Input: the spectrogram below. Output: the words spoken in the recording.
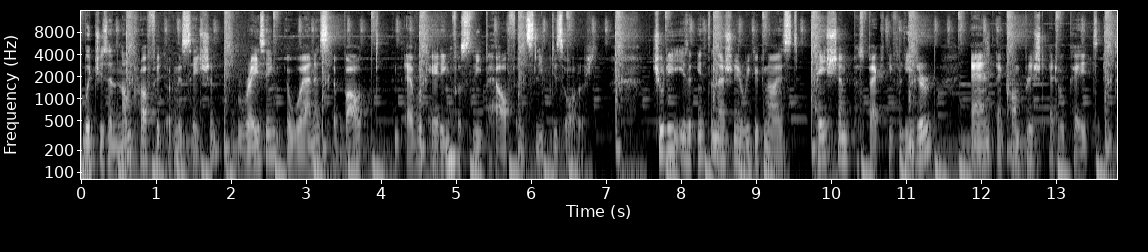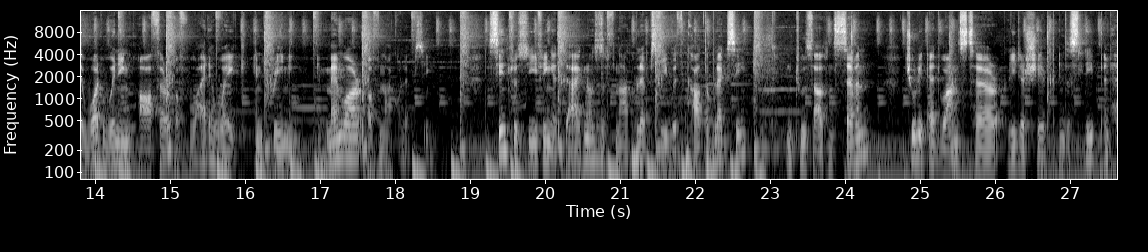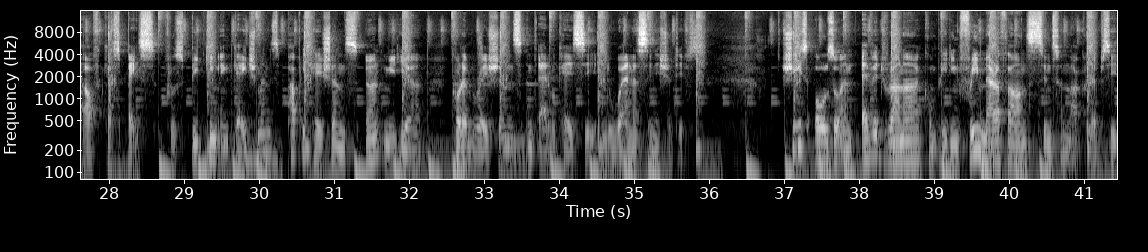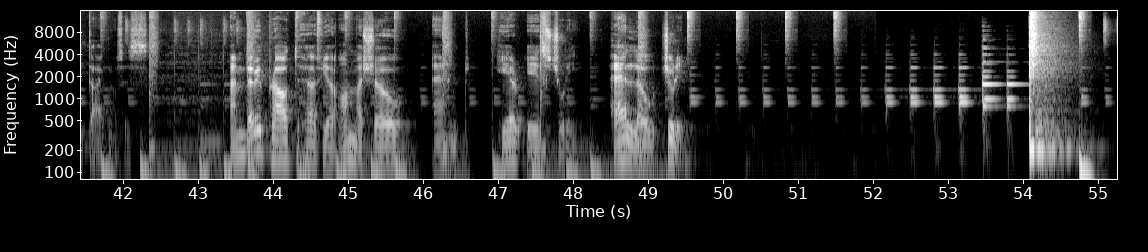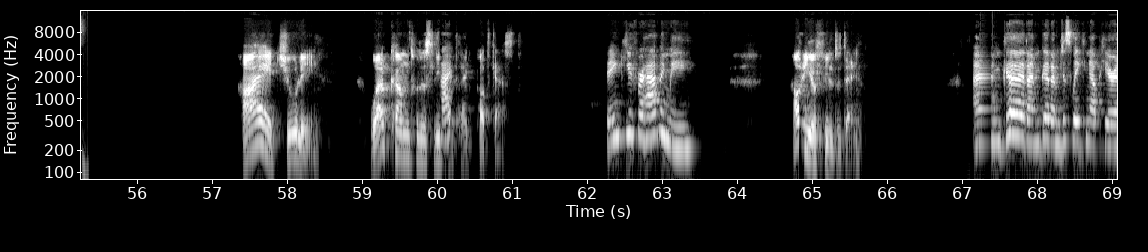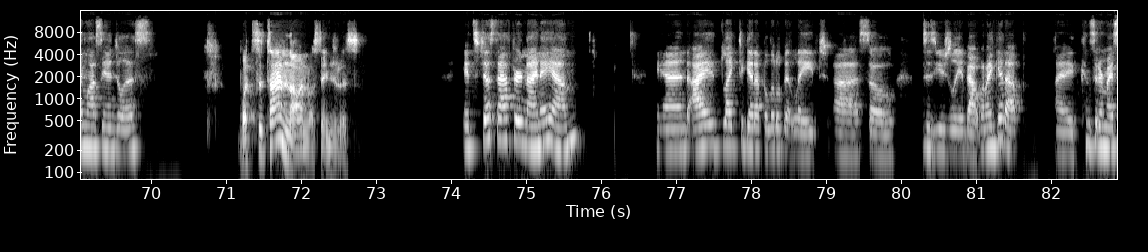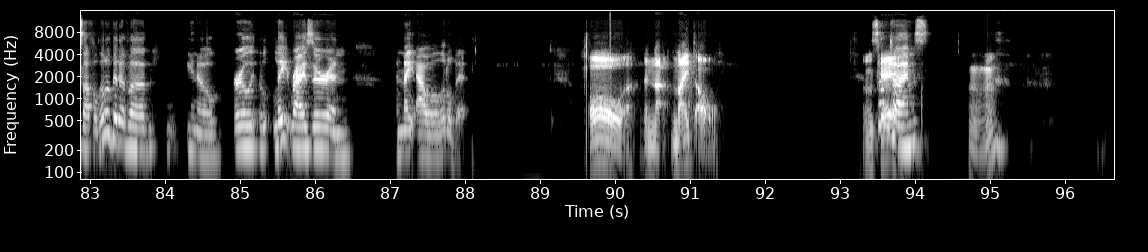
which is a non-profit organization raising awareness about and advocating for sleep health and sleep disorders. Julie is an internationally recognized patient perspective leader and accomplished advocate and award winning author of Wide Awake and Dreaming, a memoir of narcolepsy. Since receiving a diagnosis of narcolepsy with cataplexy in 2007, Julie advanced her leadership in the sleep and healthcare space through speaking engagements, publications, earned media, collaborations, and advocacy and awareness initiatives. She's also an avid runner, completing three marathons since her narcolepsy diagnosis. I'm very proud to have you on my show, and here is Julie. Hello, Julie. Hi, Julie. Welcome to the Sleep Hi. Attack podcast. Thank you for having me. How do you feel today? I'm good. I'm good. I'm just waking up here in Los Angeles. What's the time now in Los Angeles? It's just after 9 a.m. And I'd like to get up a little bit late. Uh, so this is usually about when I get up. I consider myself a little bit of a, you know, early, late riser and a night owl a little bit. Oh, a night owl. Okay. Sometimes. Mhm.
